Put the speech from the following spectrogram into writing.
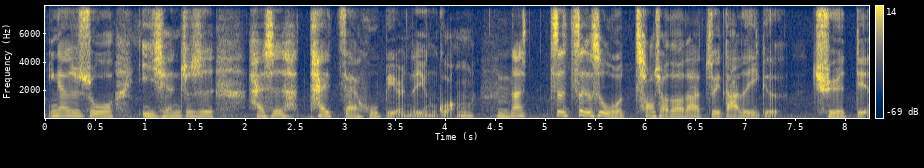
应该是说以前就是还是太在乎别人的眼光了。那这这个是我从小到大最大的一个缺点。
